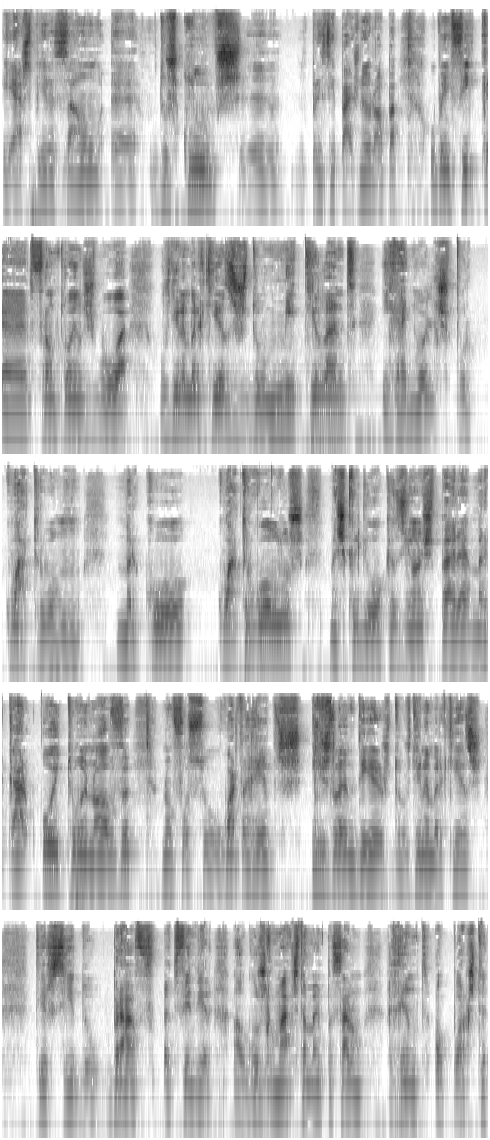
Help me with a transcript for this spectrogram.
é a aspiração eh, dos clubes eh, principais na Europa. O Benfica defrontou em Lisboa os dinamarqueses do Midtjylland e ganhou-lhes por 4 a 1. Marcou quatro golos, mas criou ocasiões para marcar 8 a 9, não fosse o guarda-redes islandês dos dinamarqueses ter sido bravo a defender. Alguns remates também passaram rente oposta.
